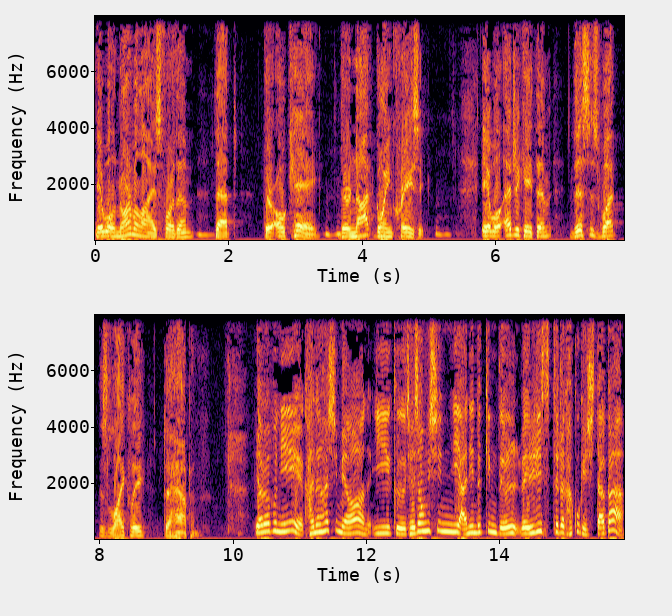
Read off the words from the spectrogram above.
It will normalize for them mm-hmm. that they're okay. Mm-hmm. They're not going crazy. It will educate them. This is what is likely to happen. 여러분이 가능하시면 이 그 제정신이 아닌 느낌들 웰리스트를 갖고 계시다가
